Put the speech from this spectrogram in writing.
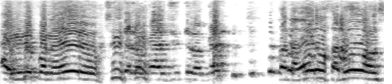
Hay un panadero. Chiste local, chiste local. Panadero, saludos.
